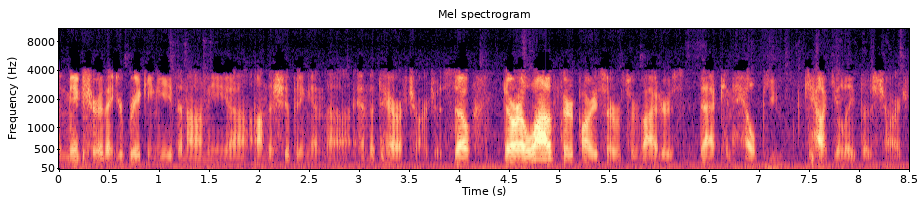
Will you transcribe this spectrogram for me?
and make sure that you're breaking even on the uh, on the shipping and the, and the tariff charges. So there are a lot of third-party service providers that can help you calculate those charges.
